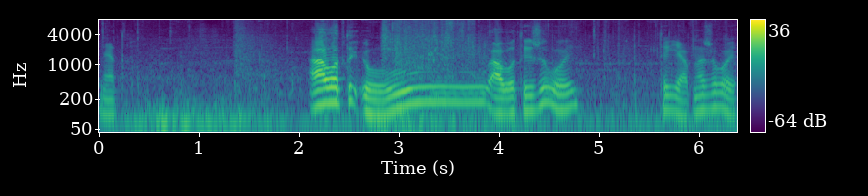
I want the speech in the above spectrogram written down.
Нет. А вот ты... У-у-у, А вот ты живой. Ты явно живой.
